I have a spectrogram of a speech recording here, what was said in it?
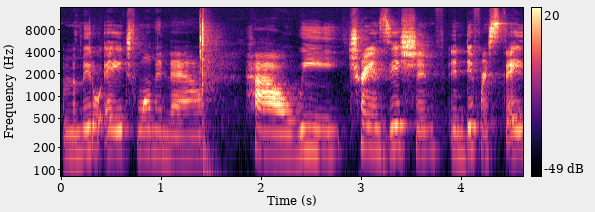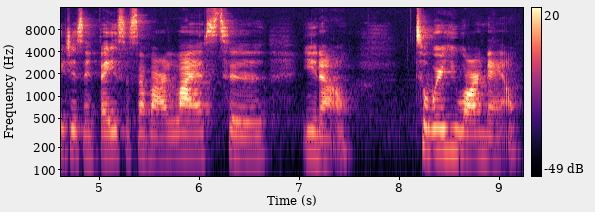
I'm a middle-aged woman now, how we transition in different stages and phases of our lives to, you know, to where you are now.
